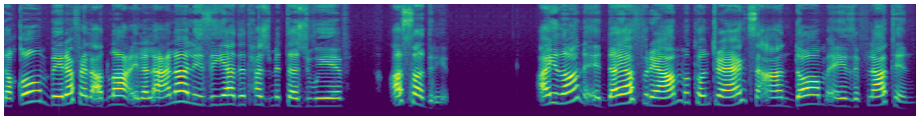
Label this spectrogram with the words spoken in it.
تقوم برفع الأضلاع إلى الأعلى لزيادة حجم التجويف الصدري. أيضا ال diaphragm contracts and dome is flattened.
